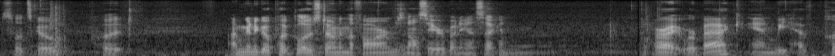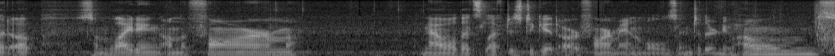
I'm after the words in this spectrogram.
So let's go put... I'm gonna go put glowstone in the farms, and I'll see everybody in a second. Alright, we're back, and we have put up some lighting on the farm. Now all that's left is to get our farm animals into their new homes.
